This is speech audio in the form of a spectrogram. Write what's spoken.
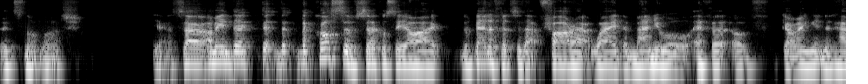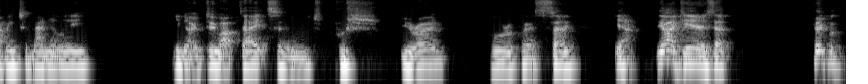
it's not much. Yeah, so I mean, the, the, the costs of Circle CI, the benefits of that far outweigh the manual effort of going in and having to manually, you know, do updates and push your own pull requests. So yeah, the idea is that people,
